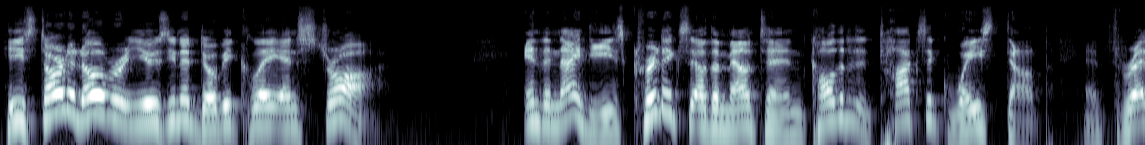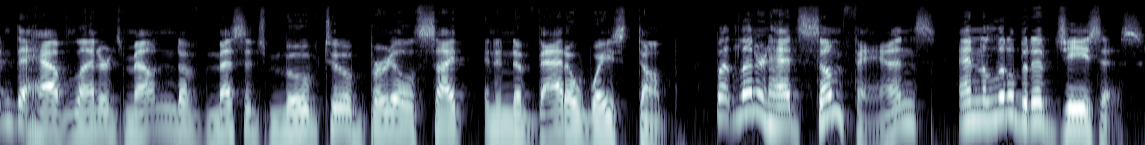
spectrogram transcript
He started over using adobe clay and straw. In the 90s, critics of the mountain called it a toxic waste dump and threatened to have Leonard's Mountain of Message moved to a burial site in a Nevada waste dump. But Leonard had some fans and a little bit of Jesus,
